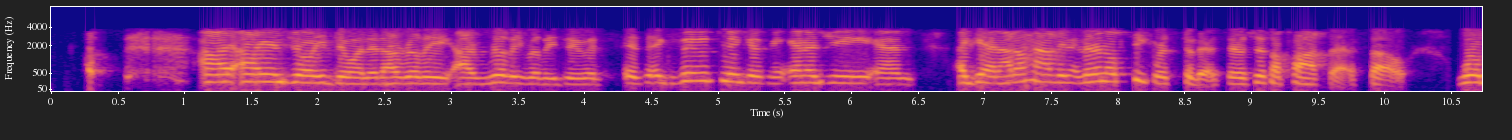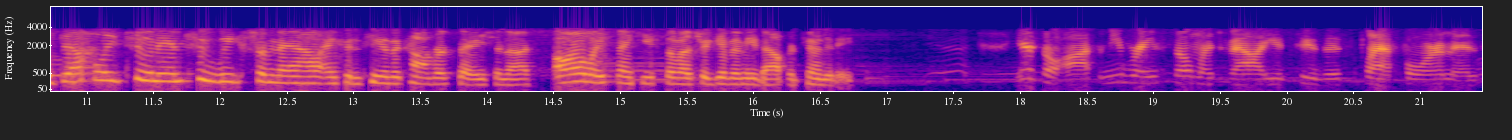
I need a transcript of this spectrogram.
I, I enjoy doing it. I really, I really, really do. It, it exudes me, gives me energy, and again, I don't have any. There are no secrets to this. There's just a process. So we'll definitely tune in two weeks from now and continue the conversation. I always thank you so much for giving me the opportunity. You're so awesome. You bring so much value to this platform, and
